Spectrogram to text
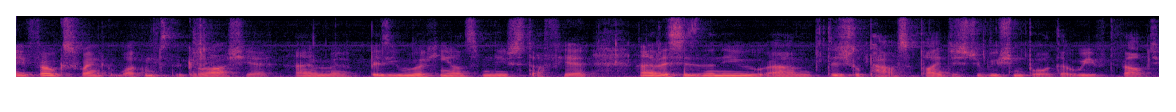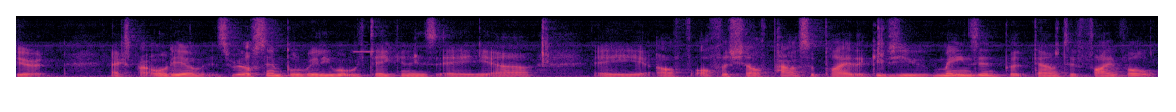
Hey folks, welcome to the garage here. I'm uh, busy working on some new stuff here. Uh, this is the new um, digital power supply distribution board that we've developed here at Expat Audio. It's real simple really. What we've taken is a, uh, a off, off power supply that gives you mains input down to 5 volt.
